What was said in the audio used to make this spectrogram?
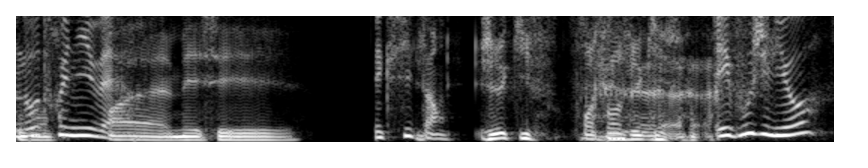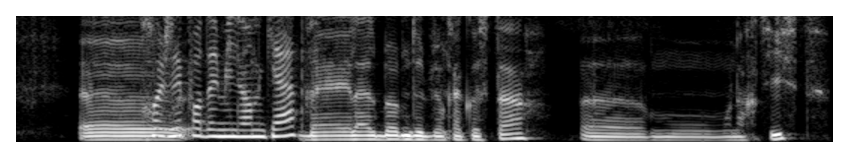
découvre autre univers. Ouais, mais c'est. Excitant. Je kiffe. Franchement, je kiffe. Et vous, Julio? Euh, Projet pour 2024 ben, L'album de Bianca Costa, euh, mon, mon artiste,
